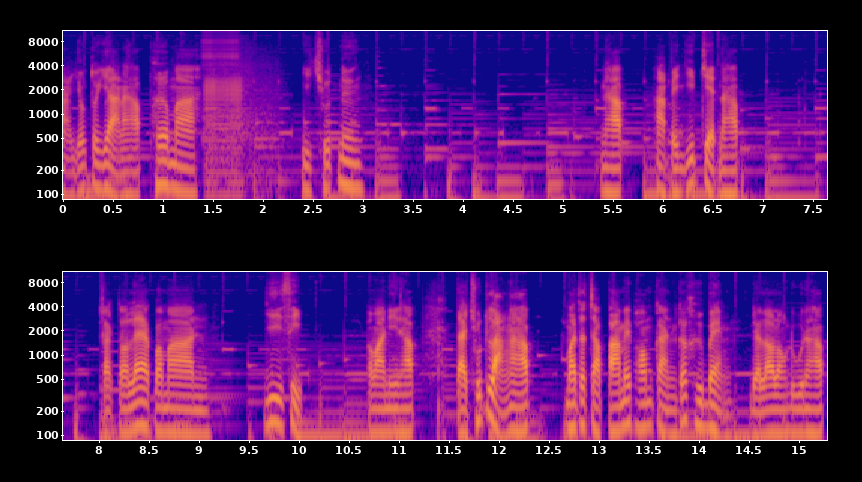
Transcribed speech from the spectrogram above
อ่ายกตัวอย่างนะครับ เพิ่มมาอีกชุดหนึ่งนะครับอ่าเป็น 27 นะครับ จากตอนแรกประมาณ 20 ประมาณนี้นะครับ แต่ชุดหลังนะครับ มันจะจับปลาไม่พร้อมกันก็คือแบ่ง เดี๋ยวเราลองดูนะครับ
